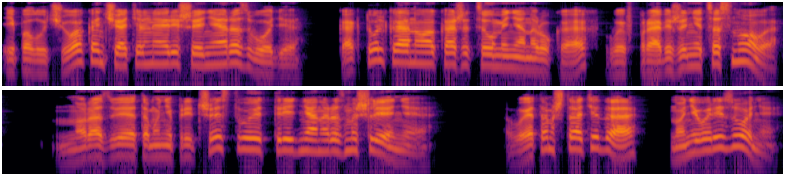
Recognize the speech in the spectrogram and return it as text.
и получу окончательное решение о разводе. Как только оно окажется у меня на руках, вы вправе жениться снова. Но разве этому не предшествует три дня на размышление? В этом штате да, но не в Аризоне.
